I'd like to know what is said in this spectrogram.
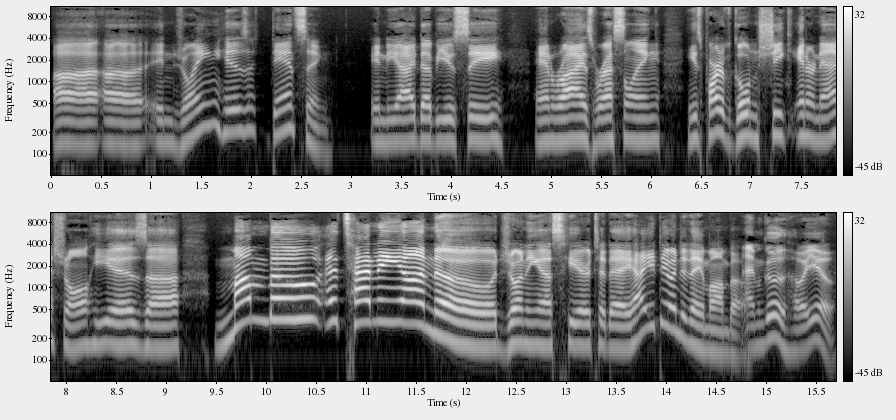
uh, uh, enjoying his dancing in the IWC and Ryse Wrestling. He's part of Golden Chic International. He is uh, Mambo Italiano joining us here today. How you doing today, Mambo? I'm good. How are you?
